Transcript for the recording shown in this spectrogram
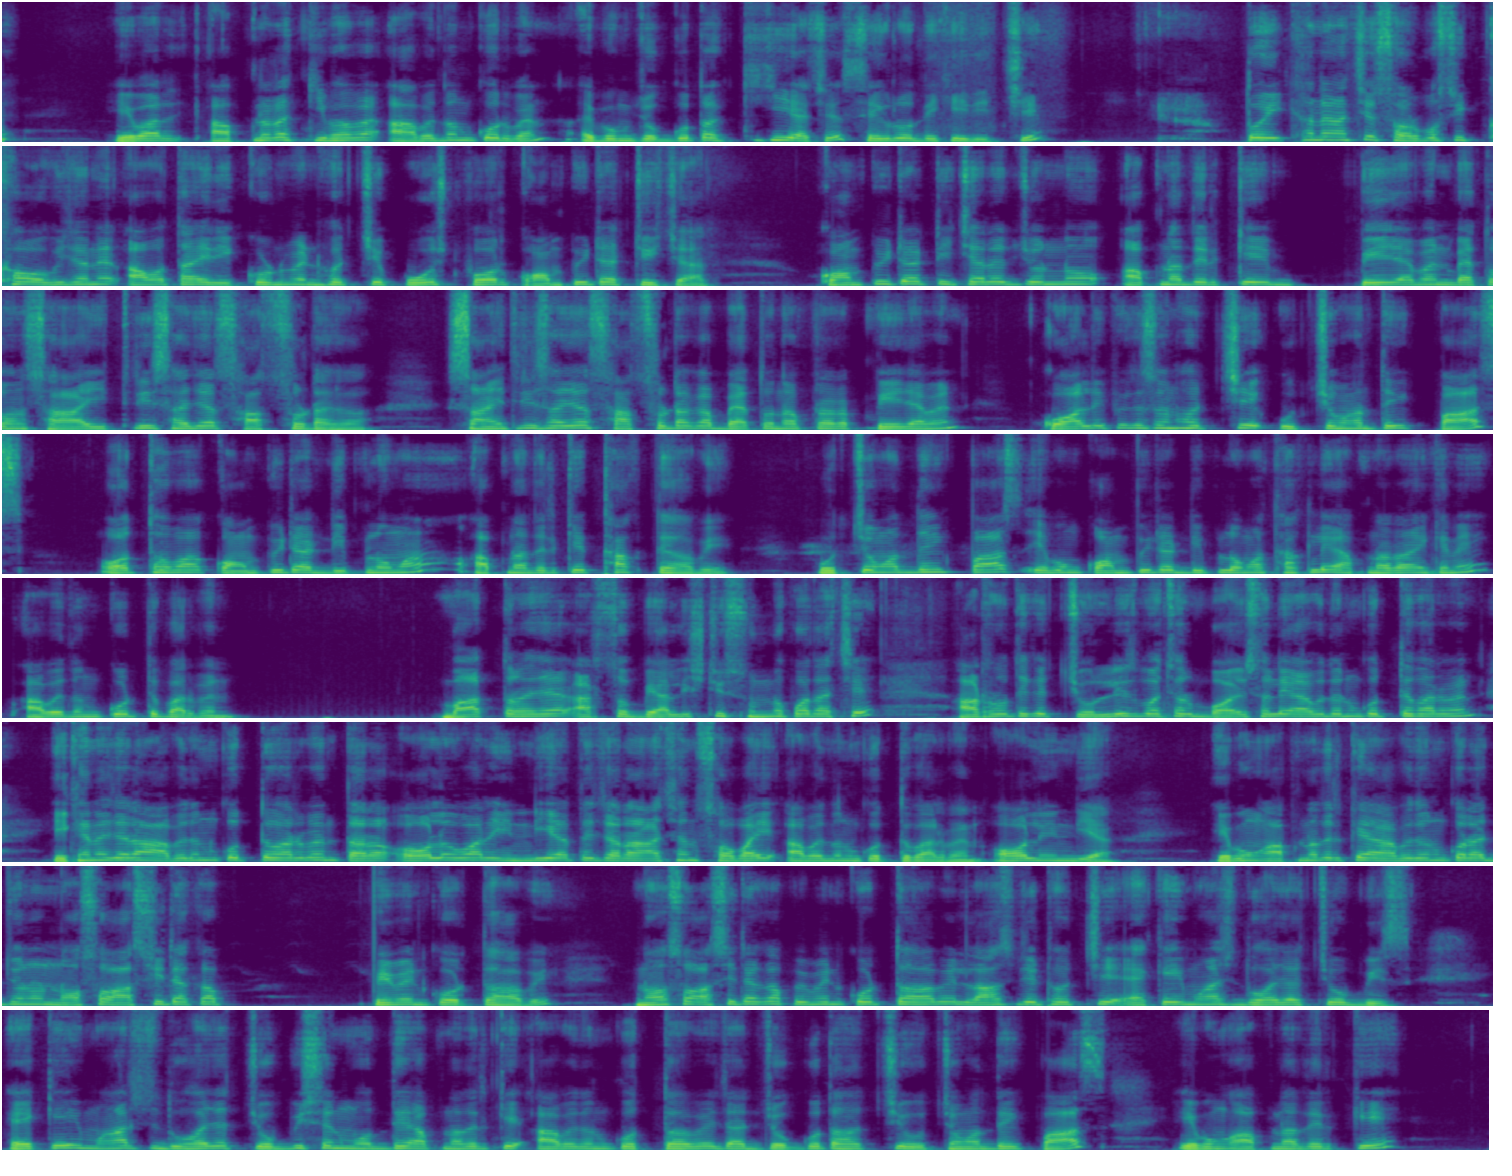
এবার আপনারা কীভাবে আবেদন করবেন এবং যোগ্যতা কী কী আছে সেগুলো দেখিয়ে দিচ্ছি। তো এখানে আছে সর্বশিক্ষা অভিযানের আওতায় রিক্রুটমেন্ট হচ্ছে post for computer teacher computer টিচারের জন্য আপনাদেরকে পেয়ে যাবেন বেতন সাঁত্রিশ হাজার সাতশো টাকা। সাঁত্রিশ হাজার সাতশো টাকা বেতন আপনারা পেয়ে যাবেন। কোয়ালিফিকেশন হচ্ছে উচ্চ মাধ্যমিক পাস অথবা কম্পিউটার ডিপ্লোমা আপনাদেরকে থাকতে হবে। উচ্চ মাধ্যমিক পাস এবং কম্পিউটার ডিপ্লোমা থাকলে আপনারা এখানে আবেদন করতে পারবেন। বাহাত্তর হাজার আটশো বিয়াল্লিশটি শূন্যপদ আছে। আঠেরো থেকে চল্লিশ বছর বয়স হলে আবেদন করতে পারবেন। এখানে যারা আবেদন করতে পারবেন, তারা অল ওভার ইন্ডিয়াতে যারা আছেন, সবাই আবেদন করতে পারবেন। All India. এবং আপনাদেরকে আবেদন করার জন্য নশো আশি টাকা পেমেন্ট করতে হবে। নশো আশি টাকা পেমেন্ট করতে হবে। লাস্ট ডেট হচ্ছে একই মার্চ দু হাজার চব্বিশ। একই মার্চ দু হাজার মধ্যে আপনাদেরকে আবেদন করতে হবে। যার যোগ্যতা হচ্ছে উচ্চ মাধ্যমিক পাস এবং আপনাদেরকে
